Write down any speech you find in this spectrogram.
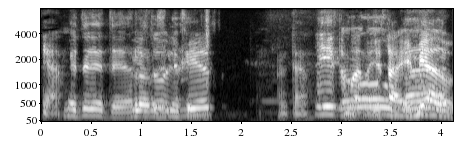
Ya, Métele este error. Listo, está. Listo, mano, ya No, está, enviado.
